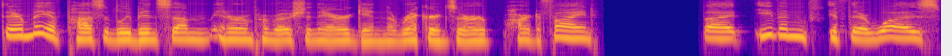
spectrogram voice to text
There may have possibly been some interim promotion there. Again, the records are hard to find. But even if there was,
